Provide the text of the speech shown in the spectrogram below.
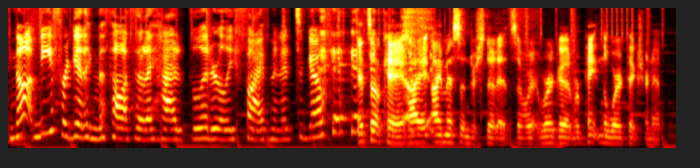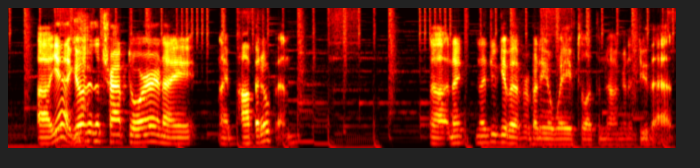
Not me forgetting the thought that I had literally five minutes ago. It's okay. I, I misunderstood it, so we're, we're good. We're painting the word picture now. Uh, yeah, I go to the trap door and I I pop it open. Uh, and I, and I do give everybody a wave to let them know I'm going to do that.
